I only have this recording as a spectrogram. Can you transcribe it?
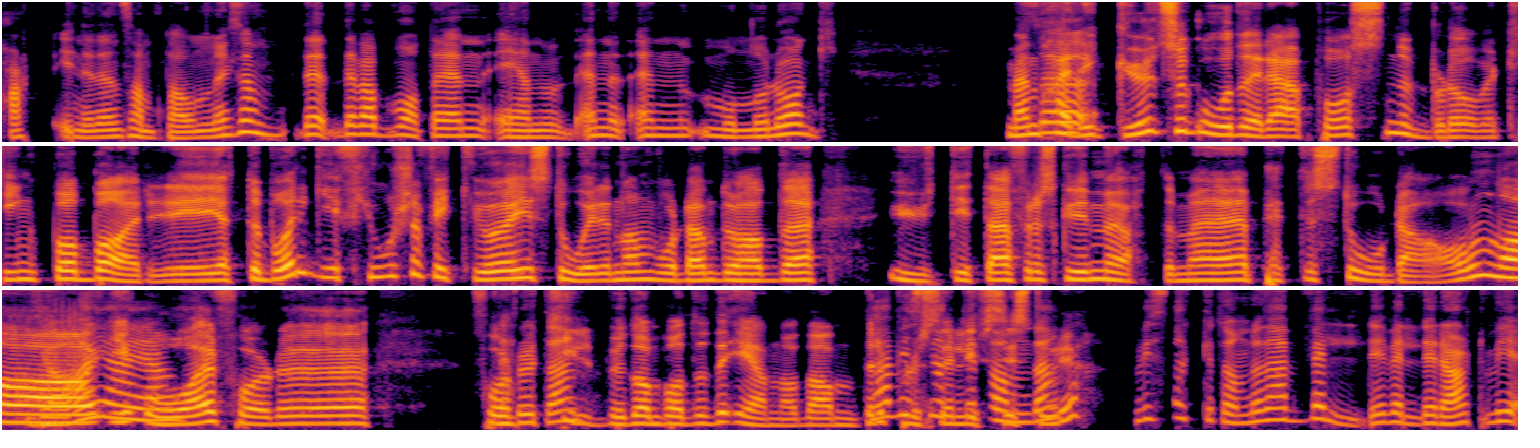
hardt inn i den samtalen, liksom. Det, det var på en måte en, en, en, monolog. Men Så- herregud, så gode dere er på å snuble over ting på barer i Gøteborg. I fjor så fikk vi jo historien om hvordan du hadde utgitt deg for å skulle møte med Petter Stordalen, og Ja, ja, ja. i år får du, får du tilbud om både det ene og det andre, pluss en livshistorie. Vi snakket om det. Det er veldig, veldig rart. Vi,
